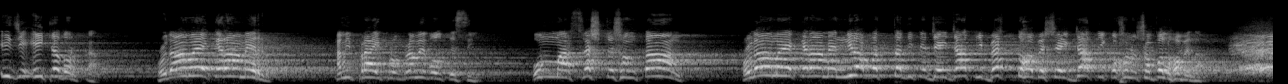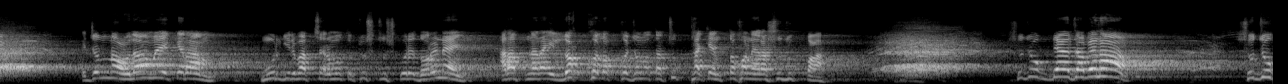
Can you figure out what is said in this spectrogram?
এই যে এইটা দরকার। ওলামায়ে কেরামের আমি প্রায় প্রোগ্রামে বলতেছি, উম্মার শ্রেষ্ঠ সন্তান কেরামের নিরাপত্তা দিতে যেই জাতি ব্যর্থ হবে, সেই জাতি কখনো সফল হবে না। এজন্য ওলামায়ে কেরাম মুরগির বাচ্চার মতো টুসটুস করে ধরে নেয়, আর আপনারা এই লক্ষ লক্ষ জনতা চুপ থাকেন, তখন এরা সুযোগ পায়। সুযোগ দেওয়া যাবে না। সুযোগ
